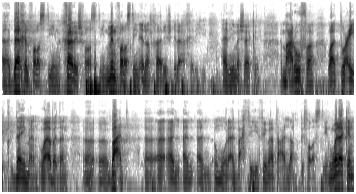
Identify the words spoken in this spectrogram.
داخل فلسطين خارج فلسطين من فلسطين إلى الخارج إلى آخره. هذه مشاكل معروفة وتعيق دائما وأبدا بعد الأمور البحثية فيما يتعلق بفلسطين. ولكن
